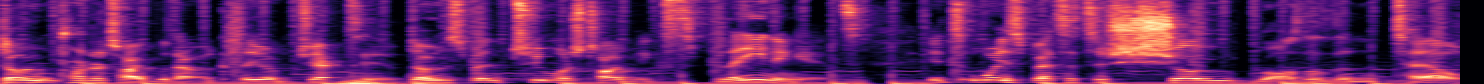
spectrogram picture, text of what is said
Don't prototype without a clear objective. Don't spend too much time explaining it it's always better to show rather than tell.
